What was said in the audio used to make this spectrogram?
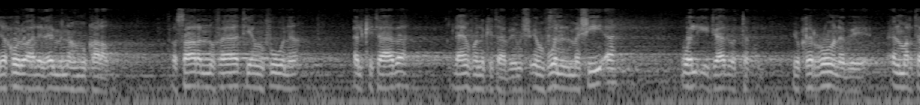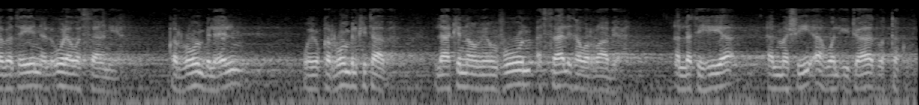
يقول أهل العلم أنه منقرض. فصار النفاة ينفون الكتابة لا ينفون الكتابة ينفون المشيئة والإيجاد والتكوين. يقرون بالمرتبتين الأولى والثانية. يقرون بالعلم ويقرون بالكتابة لكنهم ينفون الثالثة والرابعة. التي هي المشيئة والإيجاد والتكوين.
